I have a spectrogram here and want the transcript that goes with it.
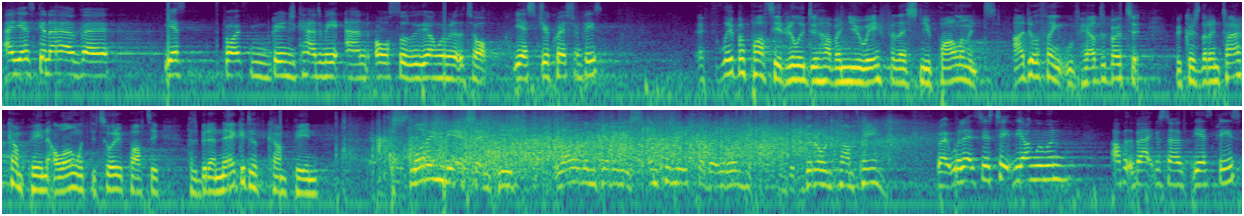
And yes, can I have, uh, yes, the boy from Grange Academy and also the young woman at the top. Yes, your question, please. If the Labour Party really do have a new way for this new Parliament, I don't think we've heard about it because their entire campaign, along with the Tory Party, has been a negative campaign, slurring the SNP rather than giving us information about their own, their own campaign. Right, well, let's just take the young woman up at the back just now. Yes, please.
